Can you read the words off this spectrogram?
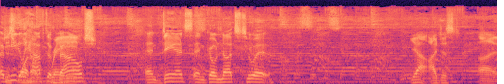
immediately have to rage. bounce and dance and go nuts to it. Yeah, I just uh,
